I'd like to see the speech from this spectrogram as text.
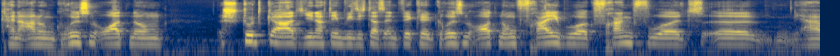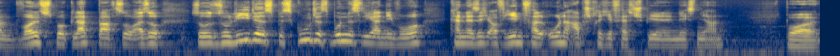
keine Ahnung, Größenordnung, Stuttgart, je nachdem, wie sich das entwickelt, Größenordnung, Freiburg, Frankfurt, äh, ja, Wolfsburg, Gladbach, so. Also so solides bis gutes Bundesliga-Niveau kann er sich auf jeden Fall ohne Abstriche festspielen in den nächsten Jahren. Boah,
